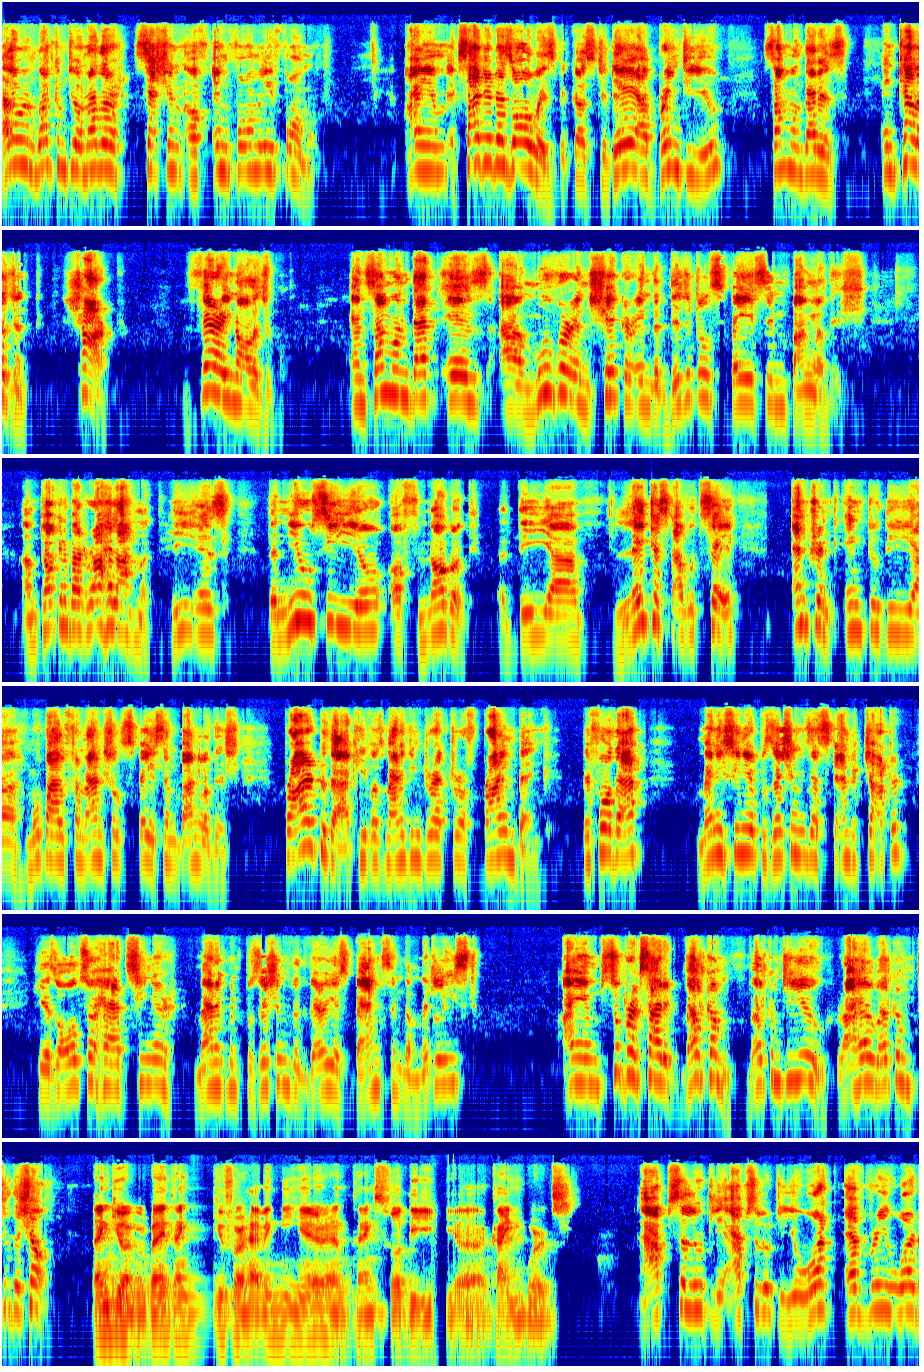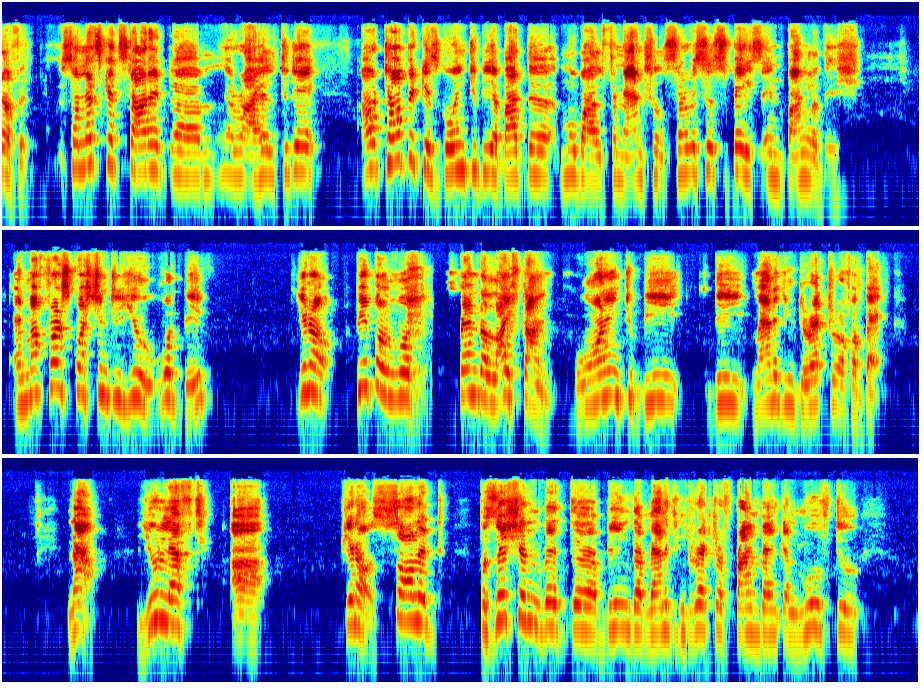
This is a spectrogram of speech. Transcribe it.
Hello and welcome to another session of Informally Formal. I am excited as always because today I bring to you someone that is intelligent, sharp, very knowledgeable, and someone that is a mover and shaker in the digital space in Bangladesh. I'm talking about Rahel Ahmed. He is the new CEO of Nagad, the uh, latest, I would say, entrant into the uh, mobile financial space in Bangladesh. Prior to that, he was managing director of Prime Bank. Before that, many senior positions at Standard Chartered. He has also had senior management positions with various banks in the Middle East. I am super excited. Welcome. Welcome to you. Rahel, welcome to the show. Thank you, Akberbhai. Thank you for having me here and thanks for the uh, kind words. Absolutely, absolutely. You worth every word of it so let's get started, um, Rahel. Today, our topic is going to be about the mobile financial services space in Bangladesh. And my first question to you would be, you know, people would spend a lifetime wanting to be the managing director of a bank. Now, you left, uh, you know, solid position with uh, being the managing director of Prime Bank and moved to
